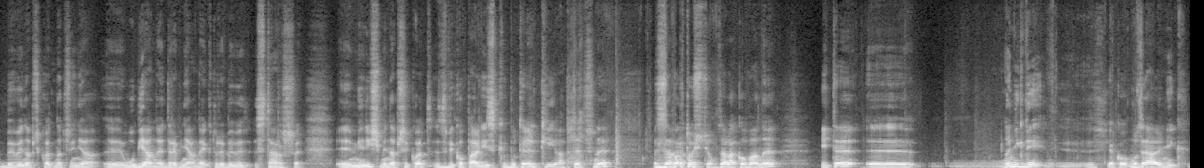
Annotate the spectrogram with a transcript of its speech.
były na przykład naczynia y, łubiane, drewniane, które były starsze. Y, Mieliśmy na przykład z wykopalisk butelki apteczne z zawartością, zalakowane i te y, no nigdy y, jako muzealnik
